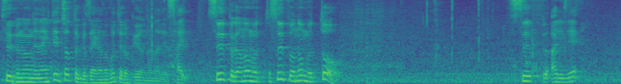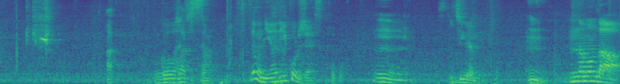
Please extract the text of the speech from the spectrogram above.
スープ飲んでなくてちょっと具材が残って647です。はい。スープが飲むとスープを飲むとスープありであ583でも2割イコールじゃないですかほぼ。うん。1グラム。うん。そんなもんだ。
